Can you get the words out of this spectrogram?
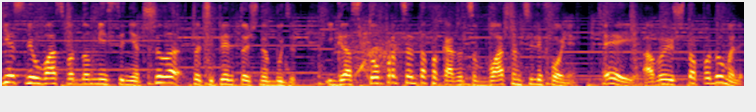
Если у вас в одном месте нет шила, то теперь точно будет. Игра 100% окажется в вашем телефоне. Эй, а вы что подумали?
